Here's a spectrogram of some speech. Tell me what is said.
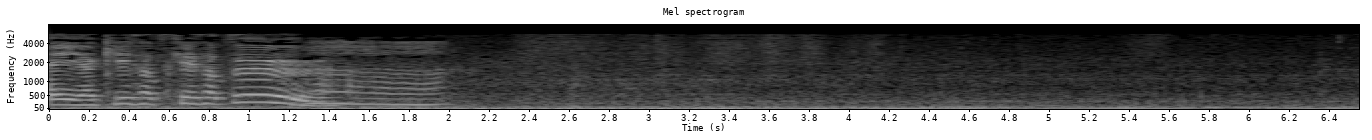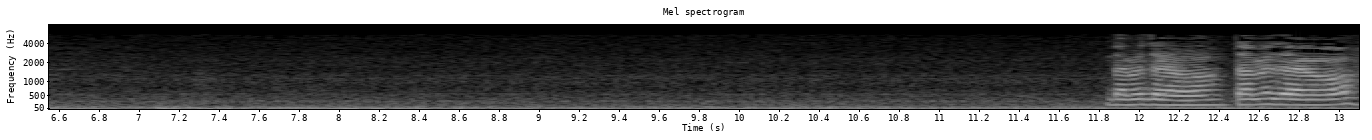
やいや警察警察。あダメだよダメだよ。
